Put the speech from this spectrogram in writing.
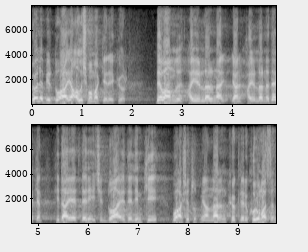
böyle bir duaya alışmamak gerekiyor. Devamlı hayırlarına yani hayırlarına derken hidayetleri için dua edelim ki bu aşı tutmayanların kökleri kurumasın.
